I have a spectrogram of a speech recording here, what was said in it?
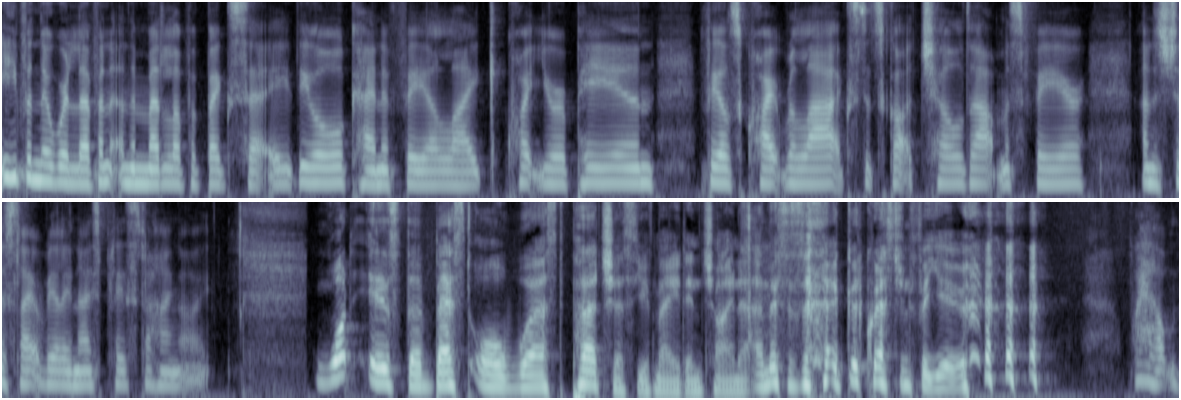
even though we're living in the middle of a big city, they all kind of feel like quite European, feels quite relaxed. It's got a chilled atmosphere, and it's just like a really nice place to hang out. What is the best or worst purchase you've made in China? And this is a good question for you. well,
